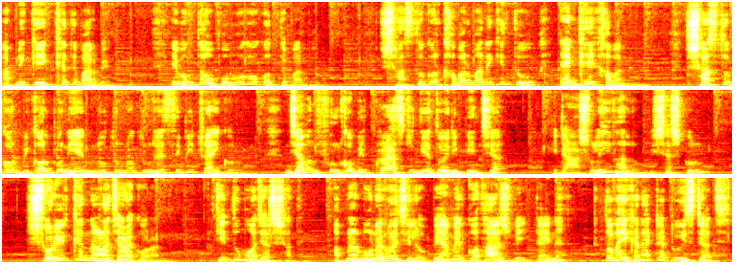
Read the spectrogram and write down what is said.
আপনি কেক খেতে পারবেন এবং তা উপভোগও করতে পারবেন। স্বাস্থ্যকর খাবার মানে কিন্তু একঘেয়ে খাবার নয়। স্বাস্থ্যকর বিকল্প নিয়ে নতুন নতুন রেসিপি ট্রাই করুন। যেমন ফুলকপির ক্রাস্ট দিয়ে তৈরি পিৎজা এটা আসলেই ভালো, বিশ্বাস করুন। শরীরকে নাড়াচাড়া করান, কিন্তু মজার সাথে। আপনার মনে হয়েছিল ব্যায়ামের কথা আসবেই, তাই না? তবে এখানে একটা টুইস্ট আছে।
